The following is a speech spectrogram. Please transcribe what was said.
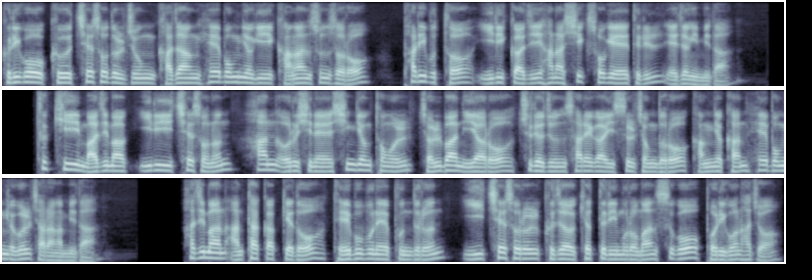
그리고 그 채소들 중 가장 회복력이 강한 순서로 8위부터 1위까지 하나씩 소개해 드릴 예정입니다. 특히 마지막 1위 채소는 한 어르신의 신경통을 절반 이하로 줄여준 사례가 있을 정도로 강력한 회복력을 자랑합니다. 하지만 안타깝게도 대부분의 분들은 이 채소를 그저 곁들임으로만 쓰고 버리곤 하죠.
